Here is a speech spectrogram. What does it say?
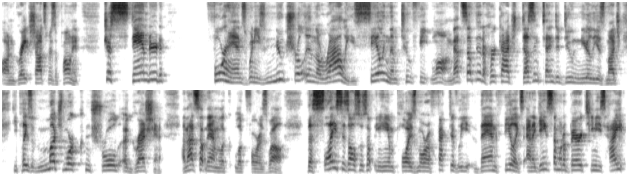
on great shots from his opponent. Just standard forehands when he's neutral in the rallies, sailing them two feet long. That's something that Hurkacz doesn't tend to do nearly as much. He plays with much more controlled aggression, and that's something I'm look, look for as well. The slice is also something he employs more effectively than Felix. And against someone of Berrettini's height,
